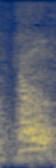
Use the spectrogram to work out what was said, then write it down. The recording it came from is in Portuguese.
Então,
